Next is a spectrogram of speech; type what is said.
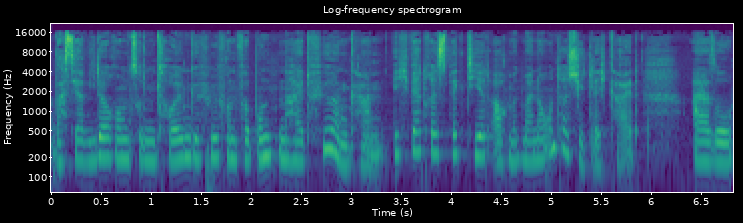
was ja wiederum zu einem tollen Gefühl von Verbundenheit führen kann. Ich werde respektiert auch mit meiner Unterschiedlichkeit. Also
